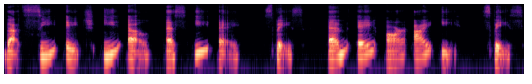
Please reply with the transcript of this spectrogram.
that's C-H-E-L-S-E-A space M-A-R-I-E space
